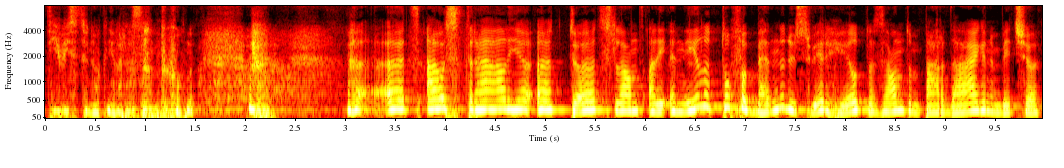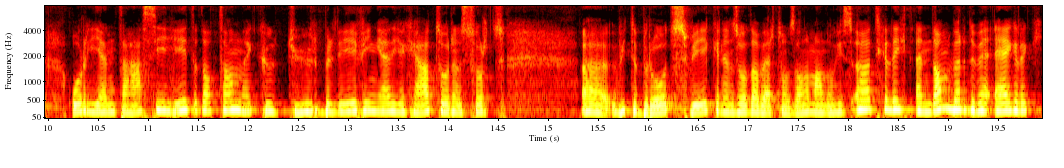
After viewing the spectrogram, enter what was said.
die wisten ook niet waar ze aan begonnen. Uit Australië, uit Duitsland. Allee, een hele toffe bende, dus weer heel plezant. Een paar dagen, een beetje oriëntatie heette dat dan, cultuurbeleving. Hè. Je gaat door een soort uh, witte broodsweken en zo. Dat werd ons allemaal nog eens uitgelegd. En dan werden wij eigenlijk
